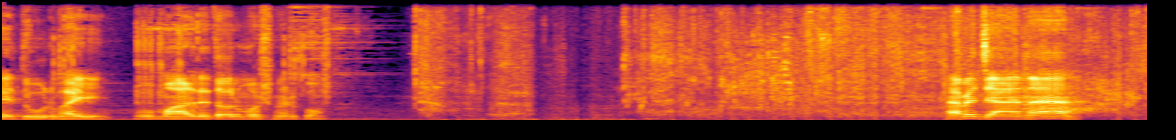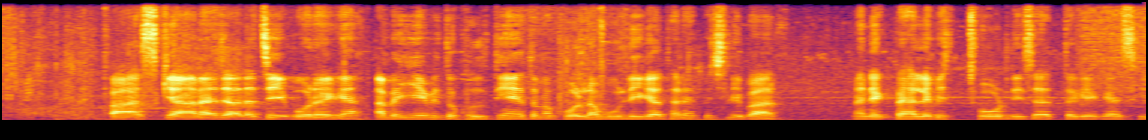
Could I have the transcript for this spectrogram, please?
भाई, दूर भाई, वो मार देता ऑलमोस्ट मेरे को। अबे जाना। पास क्या आ रहा है? ज़्यादा चेप हो रहा है क्या? अबे ये भी तो खुलती हैं तो मैं खोलना भूल ही गया था रे पिछली बार। मैंने एक पहले भी छोड़ दी शायद तक एक ऐसी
